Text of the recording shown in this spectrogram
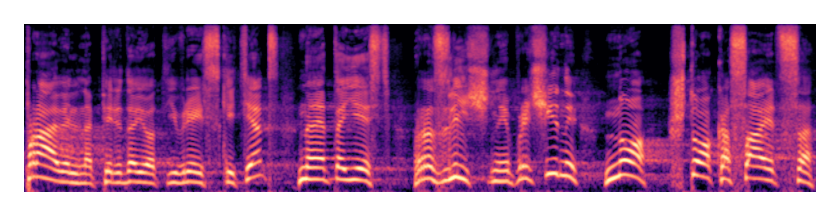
правильно передает еврейский текст, на это есть различные причины, но что касается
